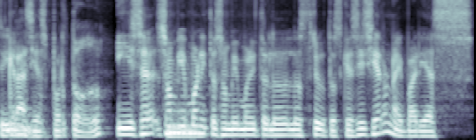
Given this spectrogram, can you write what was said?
gracias por todo. Y son bien bonitos, son bien bonitos los, tributos que se hicieron. Hay varias,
